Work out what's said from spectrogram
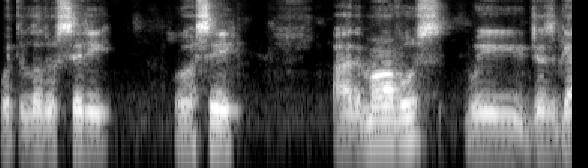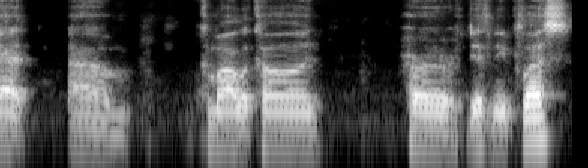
with the little city. We'll see. Uh, the Marvels, we just got um, Kamala Khan, her Disney Plus,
